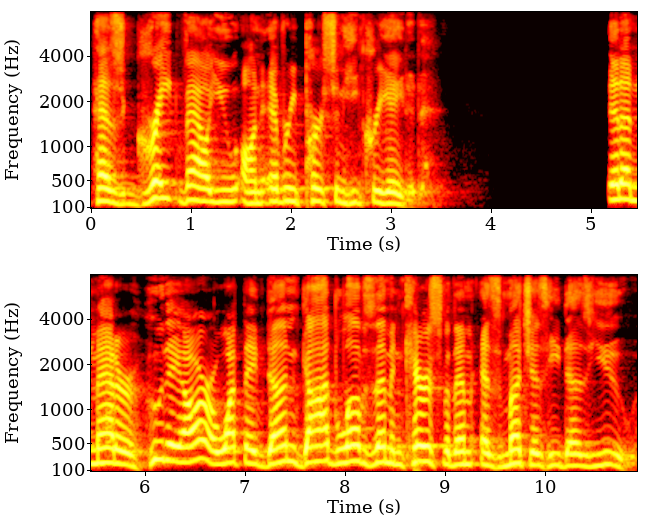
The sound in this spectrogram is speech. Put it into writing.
has great value on every person He created. It doesn't matter who they are or what they've done, God loves them and cares for them as much as He does you.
